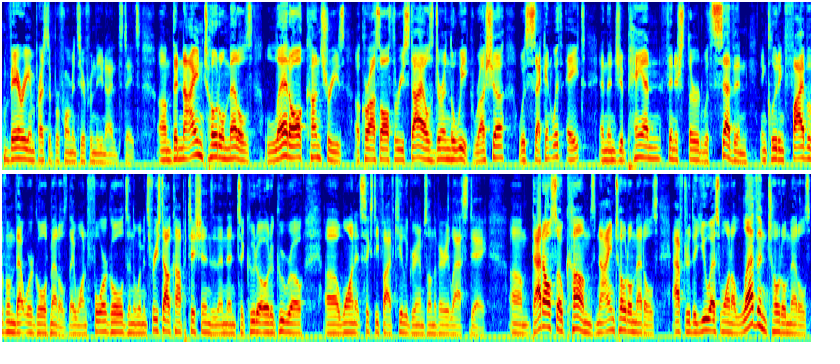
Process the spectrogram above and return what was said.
Very impressive performance here from the United States. Um, the nine total medals led all countries across all three styles during the week. Russia was second with eight, and then Japan finished third with seven, including five of them that were gold medals. They won four golds in the women's freestyle competitions, and then, then Takuto Otoguro uh, won at 65 kilograms on the very last day. Um, that also comes nine total medals after the U.S. won 11 total medals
